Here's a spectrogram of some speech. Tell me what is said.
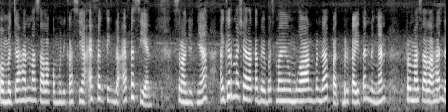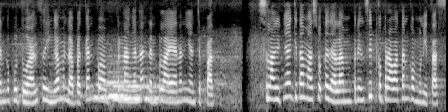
pemecahan masalah komunikasi yang efektif dan efisien. Selanjutnya, agar masyarakat bebas mengemukakan pendapat berkaitan dengan permasalahan dan kebutuhan sehingga mendapatkan penanganan dan pelayanan yang cepat. Selanjutnya kita masuk ke dalam prinsip keperawatan komunitas.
